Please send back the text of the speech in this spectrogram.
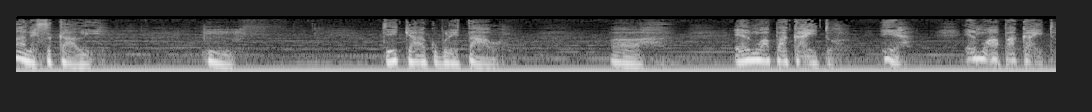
Aneh sekali. Hmm. Jika aku boleh tahu. Ah, ilmu apakah itu? Iya, ilmu apakah itu?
